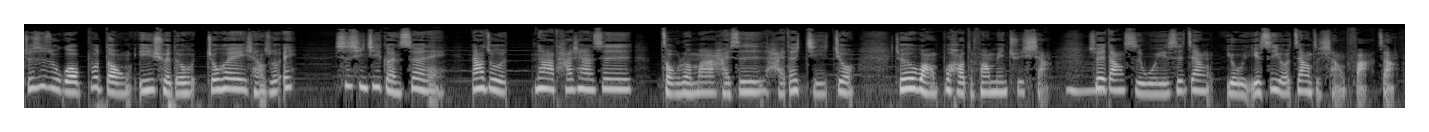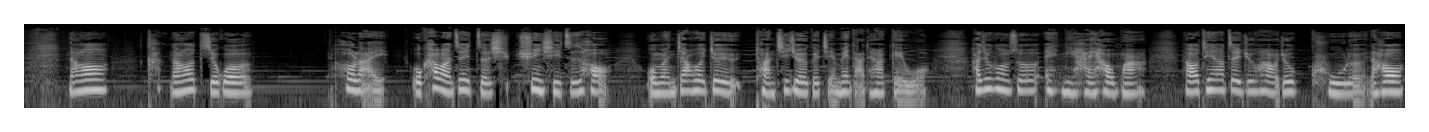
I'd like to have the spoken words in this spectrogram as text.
就是如果不懂医学的，就会想说，哎，是心肌梗塞呢？那如果那他现在是走了吗？还是还在急救？就会往不好的方面去想。嗯、所以当时我也是这样，有也是有这样的想法，这样。然后看，然后结果后来我看完这则讯息之后，我们教会就有团契就有一个姐妹打电话给我，她就跟我说，哎，你还好吗？然后听到这句话，我就哭了，然后。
